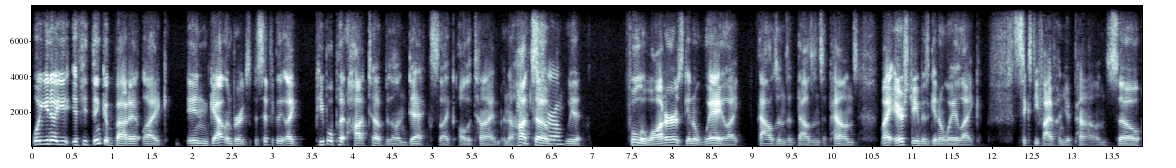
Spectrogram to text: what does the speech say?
Well, you know, you, if you think about it, like in Gatlinburg specifically, like people put hot tubs on decks like all the time, and a hot That's tub true. with full of water is gonna weigh like thousands and thousands of pounds. My airstream is gonna weigh like 6,500 pounds. So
